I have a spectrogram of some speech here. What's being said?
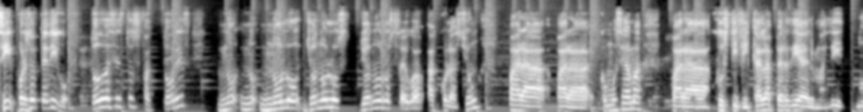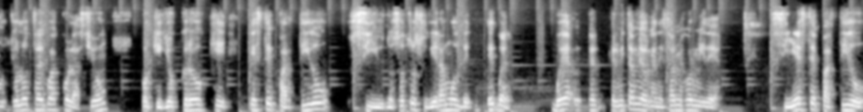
Sí, por eso te digo, todos estos factores no, no, no lo, yo no los, yo no los traigo a, colación para, para, ¿cómo se llama? Para justificar la pérdida del Madrid. No, yo lo traigo a colación porque yo creo que este partido, si nosotros hubiéramos, eh, bueno, voy permítanme organizar mejor mi idea. Si este partido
